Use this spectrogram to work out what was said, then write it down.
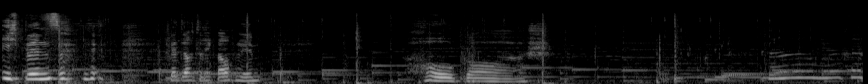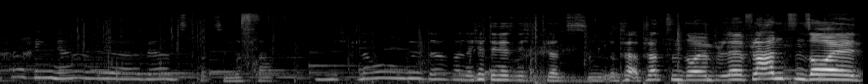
Ich bin's. ich werde auch direkt aufnehmen. Oh gosh. Trotzdem noch schaffen. Ich glaube daran. Ich hätte den jetzt nicht platzen, platzen sollen, äh, pflanzen sollen.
